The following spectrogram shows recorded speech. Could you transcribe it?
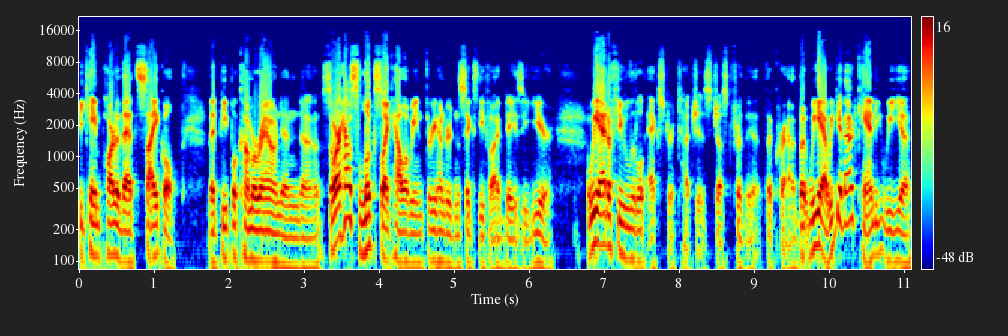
became part of that cycle that people come around. And uh, so our house looks like Halloween 365 days a year. We add a few little extra touches just for the, the crowd. But we, yeah, we give out candy. We uh,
